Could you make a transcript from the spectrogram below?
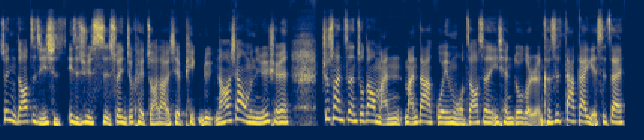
所以你都要自己一直一直去试，所以你就可以抓到一些频率。然后像我们女力学院，就算真的做到蛮蛮大规模，招生一千多个人，可是大概也是在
